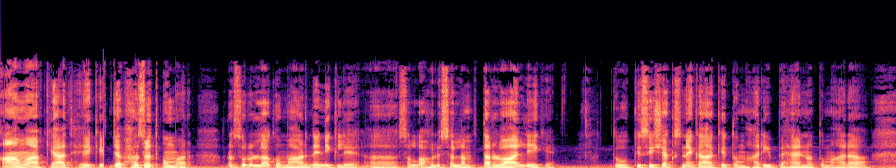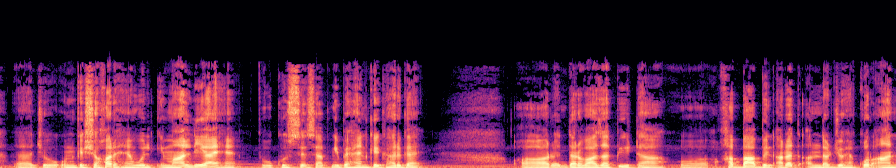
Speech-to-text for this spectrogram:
आम वाक़ात है कि जब हज़रत उमर रसूलुल्लाह को मारने निकले सल्लल्लाहु अलैहि वसल्लम तलवार लेके तो किसी शख्स ने कहा कि तुम्हारी बहन और तुम्हारा जो उनके शोहर हैं, वो ईमान ले आए हैं तो वो गुस्से से अपनी बहन के घर गए। और दरवाज़ा पीटा और ख़ब्बा बिन अरद अंदर जो है कुरान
